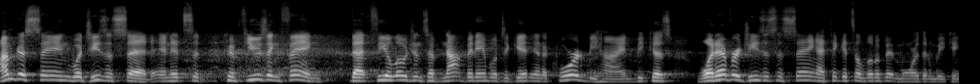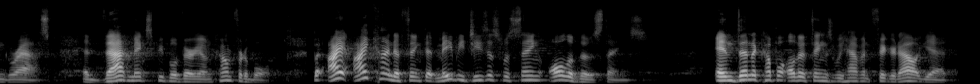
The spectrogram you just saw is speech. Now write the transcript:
I'm just saying what Jesus said, and it's a confusing thing that theologians have not been able to get in accord behind because whatever Jesus is saying, I think it's a little bit more than we can grasp. And that makes people very uncomfortable. But I, I kind of think that maybe Jesus was saying all of those things. And then a couple other things we haven't figured out yet.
